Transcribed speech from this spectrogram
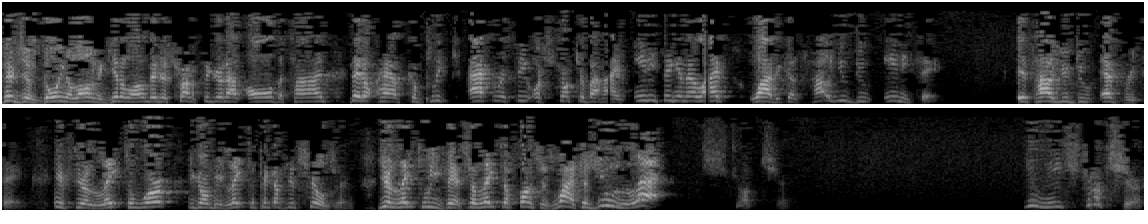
They're just going along to get along. They're just trying to figure it out all the time. They don't have complete accuracy or structure behind anything in their life. Why? Because how you do anything is how you do everything. If you're late to work, you're going to be late to pick up your children. You're late to events. You're late to functions. Why? Because you lack structure. You need structure.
